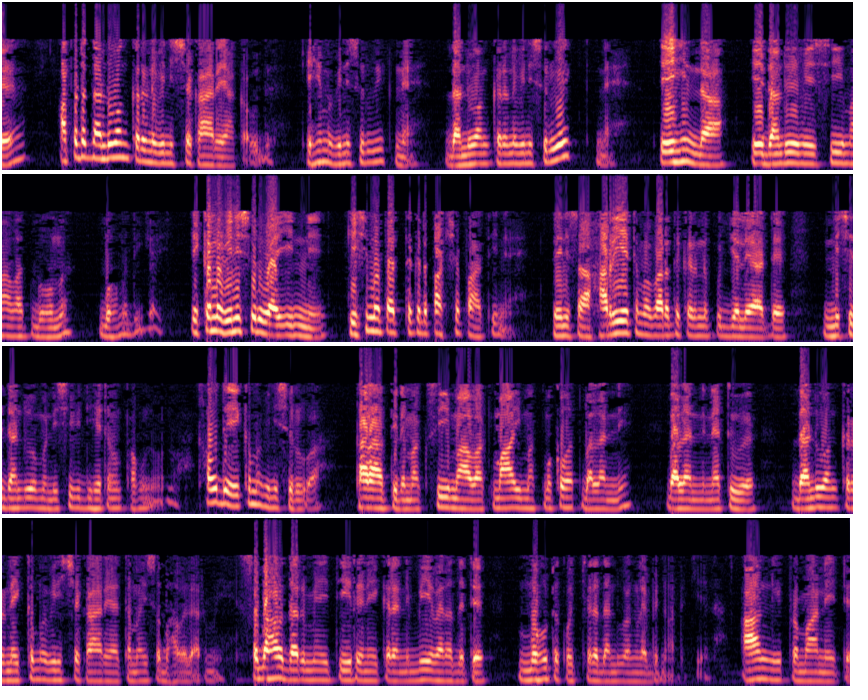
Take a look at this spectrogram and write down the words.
අපට දඬුවම් කරන විනිශ්චයකාරයා කවුද? එහෙම විනිසුරුවෙක් නැහැ. දඬුවම් කරන විනිසුරුවෙක් නැහැ. ඒ හින්දා ඒ දඬුවමේ සීමාවත් බොහොම බොහොම දිගයි. එකම විනිසුරුවයි ඉන්නේ කිසිම පැත්තකට පක්ෂපාතී නැහැ. ඒ නිසා හරියටම වරද කරන පුජ්‍යලයාට නිසි දඬුවම නිසි විදිහටම පමුණවනවා. කවුද ඒකම විනිසුරුවා? තරාතිරමක් සීමාවක් මායිමක් මොකවත් බලන්නේ බලන්නේ නැතුව දඬුවම් කරන එකම විනිශ්චයකාරයා තමයි ස්වභාව ධර්මයේ. ස්වභාව ධර්මයේ තීරණය කරන්නේ මේ වැරදට මොහුට කොච්චර දඬුවම් ලැබෙනවද කියලා. ආන් මේ ප්‍රමාණයට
